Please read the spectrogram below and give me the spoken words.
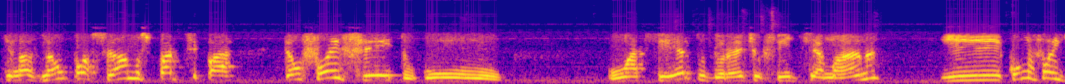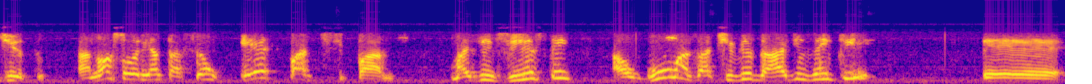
que nós não possamos participar. Então, foi feito um, um acerto durante o fim de semana e, como foi dito, a nossa orientação é participarmos, mas existem algumas atividades em que é,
